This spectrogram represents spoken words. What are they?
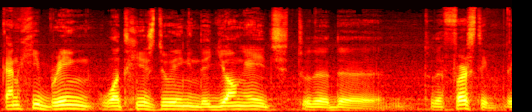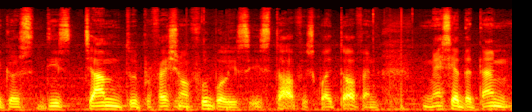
can he bring what he is doing in the young age to the, the, to the first team? Because this jump to professional football is, is tough, it's quite tough. And Messi at the time,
